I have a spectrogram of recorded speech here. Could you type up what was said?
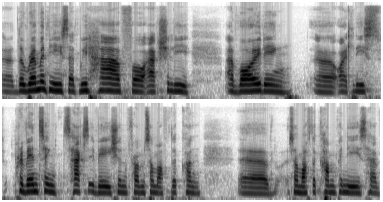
uh, the remedies that we have for actually avoiding uh, or at least preventing tax evasion from some of the uh, some of the companies have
